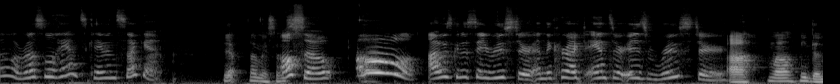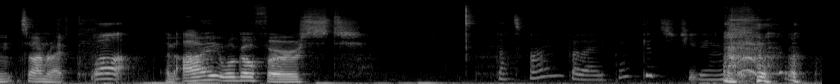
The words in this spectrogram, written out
Oh, Russell Hantz came in second. Yep, that makes sense. Also, oh, I was gonna say rooster, and the correct answer is rooster. Ah, well, he didn't, so I'm right. Well, And I will go first. that's fine, but I think it's cheating.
